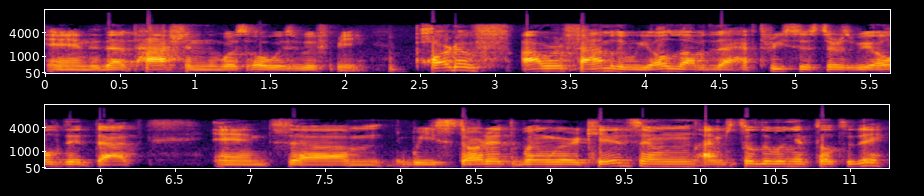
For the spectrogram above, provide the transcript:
and that passion was always with me. Part of our family, we all loved it. I have three sisters. We all did that, and um, we started when we were kids, and I'm still doing it till today.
